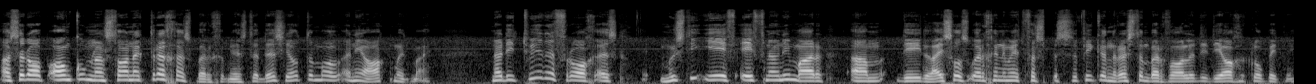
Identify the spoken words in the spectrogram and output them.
as dit daarop aankom, dan staan ek terug as burgemeester." Dis heeltemal in die hak met my. Nou die tweede vraag is, moes die EFF nou nie maar um die leiersels oorgeneem het vir spesifiek in Rustenburg waar hulle die DA geklop het nie.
